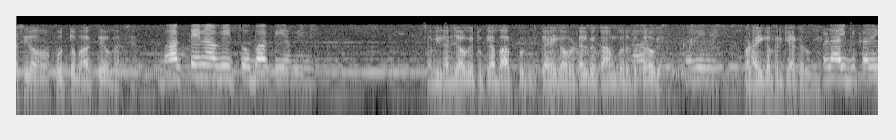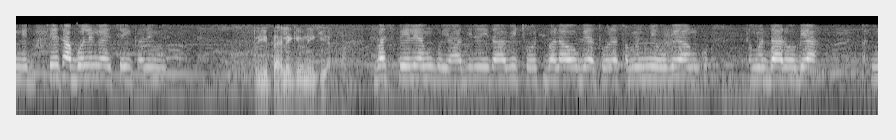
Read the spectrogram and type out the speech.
पास ही रहो खुद तो भागते हो घर से। भागते ना अभी तोबा किया मैंने। अभी घर जाओगे तो क्या बाप को कहेगा होटल पे काम करो तो करोगे? करेंगे। पढ़ाई का फिर क्या करोगे? पढ़ाई भी करेंगे जैसा बोलेंगे ऐसे ही करेंगे। तो ये पहले क्यों नहीं किया था? बस पहले हमको याद ही नहीं था अभी छोट बड़ा हो गया थोड़ा समझ में हो गया हमको समझदार हो गया अभी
